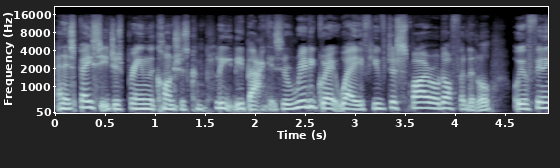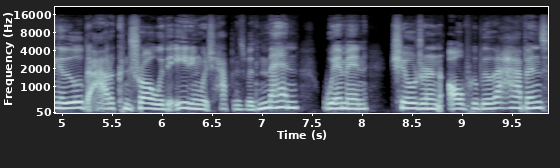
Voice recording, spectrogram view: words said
And it's basically just bringing the conscious completely back. It's a really great way if you've just spiraled off a little or you're feeling a little bit out of control with the eating, which happens with men, women, children, old people, that happens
